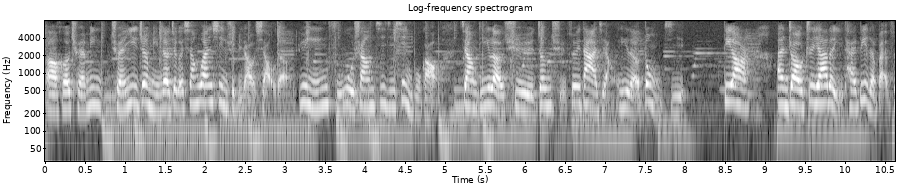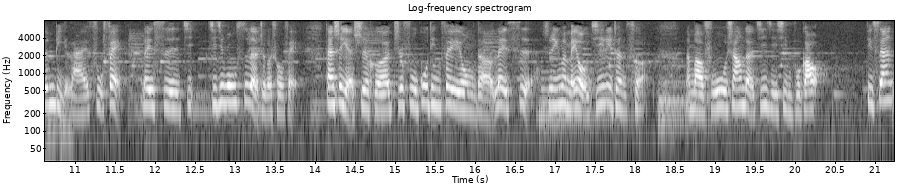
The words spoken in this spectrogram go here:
呃，和权命权益证明的这个相关性是比较小的，运营服务商积极性不高，降低了去争取最大奖励的动机。第二，按照质押的以太币的百分比来付费，类似基基金公司的这个收费，但是也是和支付固定费用的类似，是因为没有激励政策，那么服务商的积极性不高。第三，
